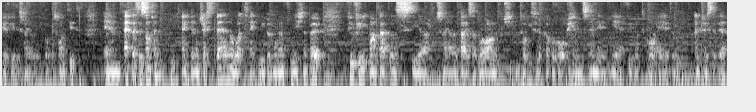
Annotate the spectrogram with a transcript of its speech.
give you the smile that you've always wanted. Um, if this is something you think you're interested in or want to find a wee bit more information about, feel free to contact us, see our smile advisor Lauren, she can talk you through a couple of options and then yeah, if you want to go ahead interested there,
